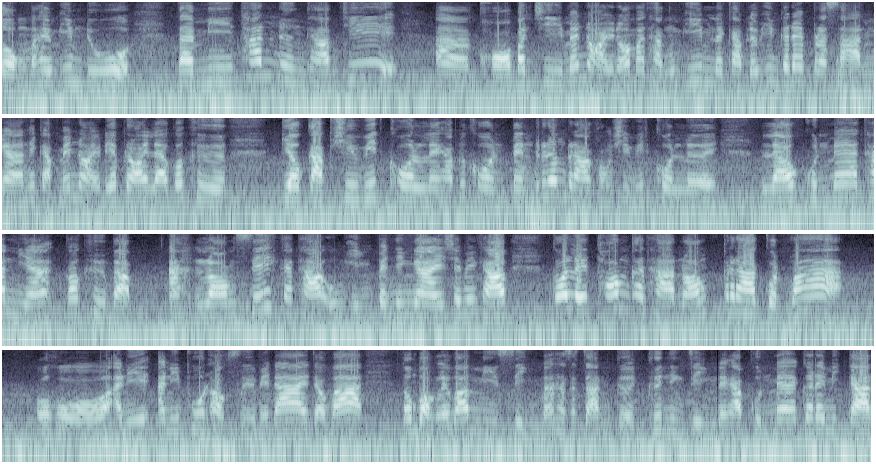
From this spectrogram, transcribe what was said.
ส่งมาให้อิมดู แต่มีท่านหนึ่งครับที่ขอบัญชีแม่หน่อยเนาะมาทางอุ้มอิมนะครับแล้วอิมก็ได้ประสานงานให้กับแม่หน่อยเรียบร้อยแล้วก็คือเกี่ยวกับชีวิตคนเลยครับทุกคนเป็นเรื่องราวของชีวิตคนเลย แล้วคุณแม่ท่านนี้ก็คือแบบอะลองซิคาถาอุงอิงเป็นยังไงใช่ไหมครับ ก็เลยท่องคาถาน้องปรากฏว่าโอ้โห อันนี้ อันนี้พูดออกสื่อไม่ได้ แต่ว่าต้องบอกเลยว่ามีสิ่งมหัศจรรย์เกิดขึ้นจริง ๆ นะครับ คุณแม่ก็ได้มีการ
